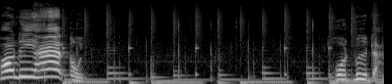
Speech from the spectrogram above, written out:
ห้องที่ห้าโอ้ยโคตรมืดอะ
